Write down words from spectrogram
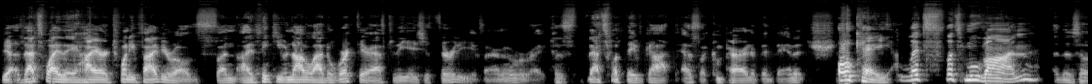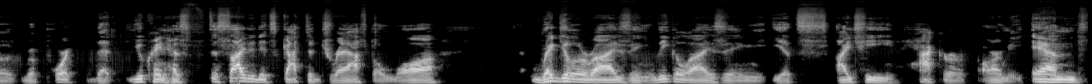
Yeah, that's why they hire 25 year olds. And I think you're not allowed to work there after the age of 30, if I remember right, because that's what they've got as a comparative advantage. Okay, let's let's move on. There's a report that Ukraine has decided it's got to draft a law regularizing, legalizing its IT hacker army. And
